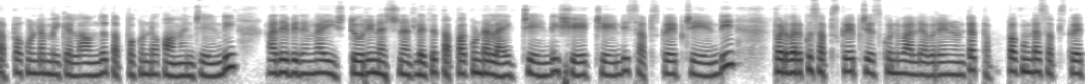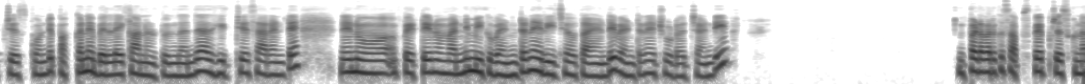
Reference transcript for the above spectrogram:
తప్పకుండా మీకు ఎలా ఉందో తప్పకుండా కామెంట్ చేయండి. అదేవిధంగా ఈ స్టోరీ నచ్చినట్లయితే తప్పకుండా లైక్ చేయండి, షేర్ చేయండి, సబ్స్క్రైబ్ చేయండి. ఇప్పటివరకు సబ్స్క్రైబ్ చేసుకుని వాళ్ళు ఎవరైనా ఉంటే తప్పకుండా సబ్స్క్రైబ్ చేసుకోండి. పక్కనే బెల్ ఐకాన్ ఉంటుందండి. అది హిట్ చేశారంటే నేను పెట్టినవన్నీ మీకు వెంటనే రీచ్ అవుతాయండి. వెంటనే చూడొచ్చండి. ఇప్పటివరకు సబ్స్క్రైబ్ చేసుకున్న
